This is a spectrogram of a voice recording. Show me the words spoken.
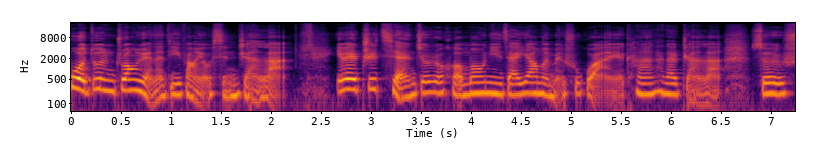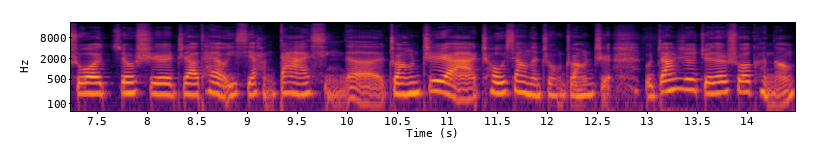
霍顿庄园的地方有新展览。因为之前就是和 Moni 在央美美术馆也看了他的展览，所以说就是知道他有一些很大型的装置啊，抽象的这种装置。我当时就觉得说，可能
